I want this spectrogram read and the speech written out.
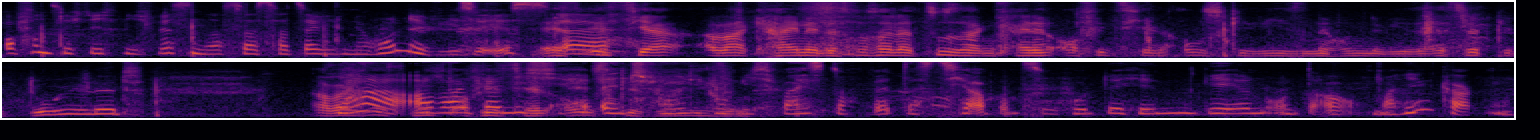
offensichtlich nicht wissen, dass das tatsächlich eine Hundewiese ist. Es Äh, ist ja aber keine, das muss man dazu sagen, keine offiziell ausgewiesene Hundewiese. Es wird geduldet, aber ja, aber wenn ich. Entschuldigung, ich weiß doch, dass hier ab und zu Hunde hingehen und da auch mal hinkacken.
